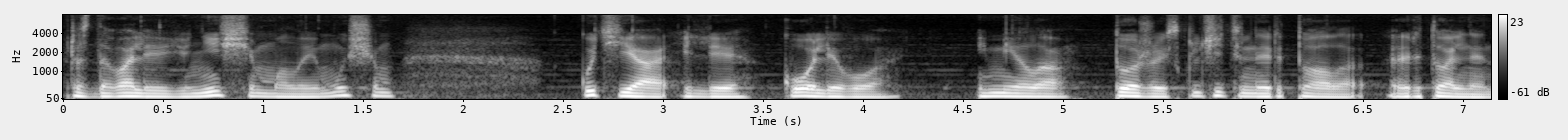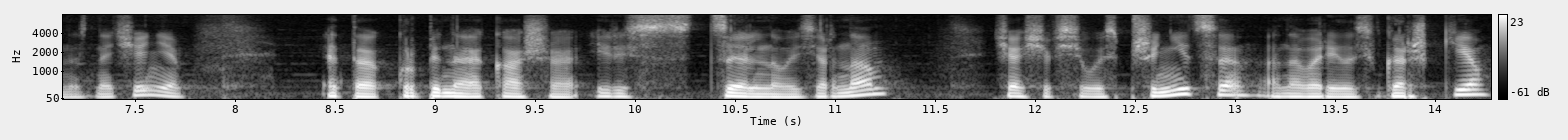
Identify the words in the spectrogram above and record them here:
раздавали ее нищим, малоимущим. Кутья или колево имела тоже исключительно ритуала, ритуальное назначение. Это крупяная каша из цельного зерна, чаще всего из пшеницы. Она варилась в горшке,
